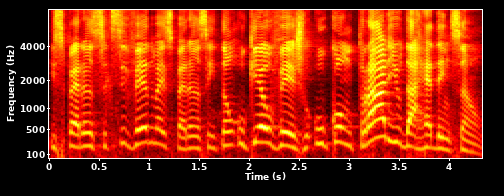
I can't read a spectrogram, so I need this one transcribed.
Esperança que se vê não é esperança. Então, o que eu vejo? O contrário da redenção.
